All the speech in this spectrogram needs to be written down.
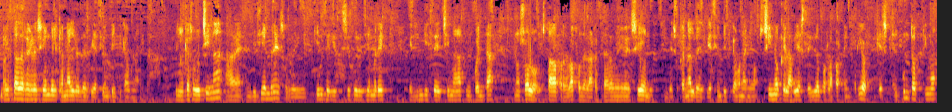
recta de regresión del canal de desviación típica un año. En el caso de China, en diciembre, sobre el 15 y 17 de diciembre, el índice China 50 no solo estaba por debajo de la recta de regresión de su canal de desviación típica un año, sino que la había excedido por la parte inferior, que es el punto óptimo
